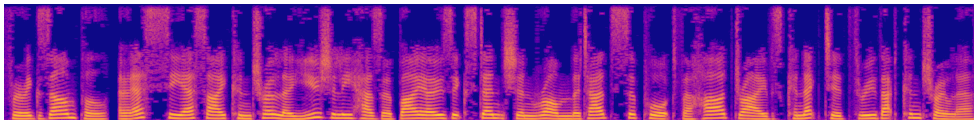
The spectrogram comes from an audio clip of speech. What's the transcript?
For example, a SCSI controller usually has a BIOS extension ROM that adds support for hard drives connected through that controller.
